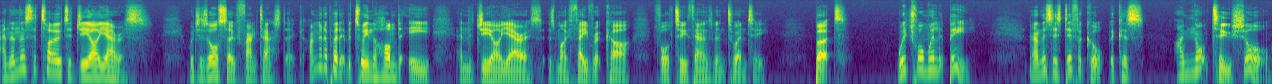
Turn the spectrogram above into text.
And then there's the Toyota GR Yaris, which is also fantastic. I'm going to put it between the Honda E and the GR Yaris as my favourite car for 2020. But which one will it be? Now, this is difficult because I'm not too sure.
